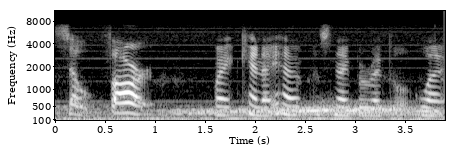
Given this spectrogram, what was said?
So far. Why can't I have a sniper rifle? Why?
